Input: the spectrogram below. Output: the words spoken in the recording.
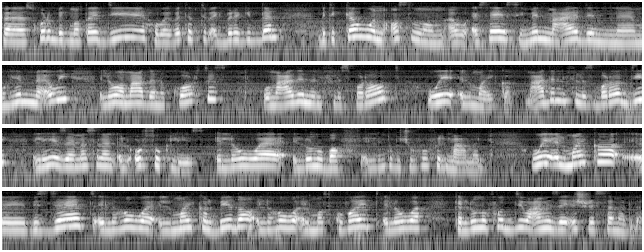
فصخور ال pegmatite دي حبيباتها بتبقى كبيرة جدا بتتكون أصلا أو أساسي من معادن مهمه قوي اللي هو معدن الكوارتز ومعادن الفلسبرات والمايكا. معادن الفلسبرات دي اللي هي زي مثلا الأورثوكليز اللي هو لونه buff اللي أنتوا بتشوفوه في المعمل. والمايكا آه، بالذات اللي هو المايكا البيضاء اللي هو ال muscovite اللي هو كان لونه فضي وعامل زي قشر السمك ده.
